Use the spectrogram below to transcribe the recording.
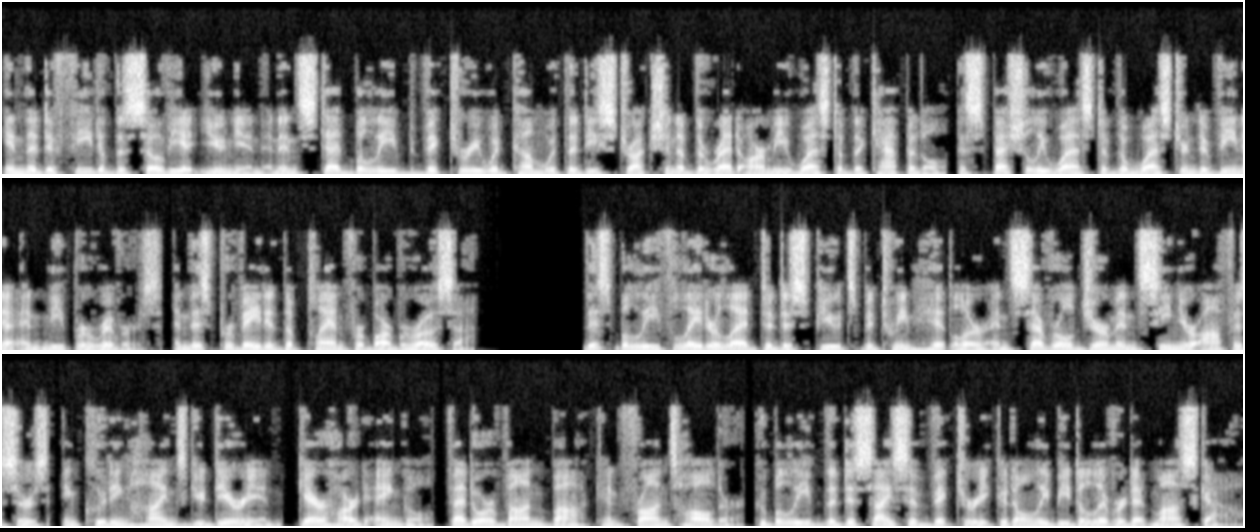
in the defeat of the Soviet Union and instead believed victory would come with the destruction of the Red Army west of the capital, especially west of the western Dvina and Dnieper rivers, and this pervaded the plan for Barbarossa. This belief later led to disputes between Hitler and several German senior officers, including Heinz Guderian, Gerhard Engel, Fedor von Bock and Franz Halder, who believed the decisive victory could only be delivered at Moscow.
